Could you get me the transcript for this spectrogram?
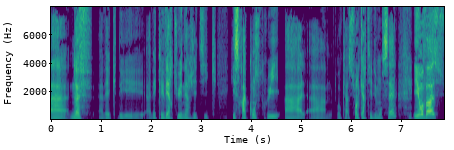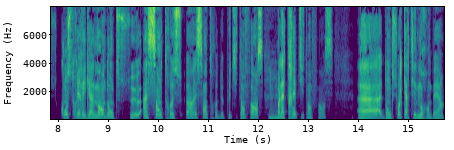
à neuf avec des avec les vertus énergétiques qui sera construit à, à au, sur le quartier du Montcel et on va construire également donc ce, un centre un centre de petite enfance mhm. pour la très petite enfance euh, donc sur le quartier de Morambert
